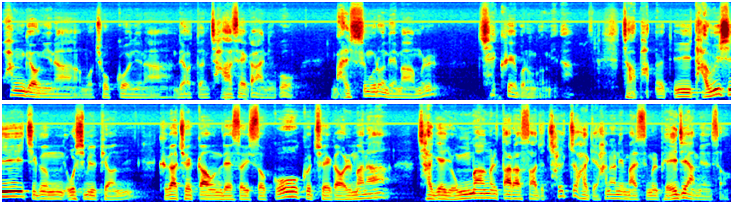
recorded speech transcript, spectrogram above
환경이나 뭐 조건이나 내 어떤 자세가 아니고 말씀으로 내 마음을 체크해 보는 겁니다. 자, 이 다윗이 지금 51편 그가 죄 가운데서 있었고 그 죄가 얼마나 자기의 욕망을 따라서 아주 철저하게 하나님 말씀을 배제하면서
